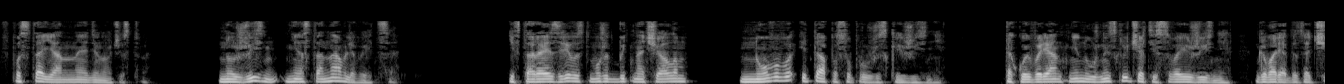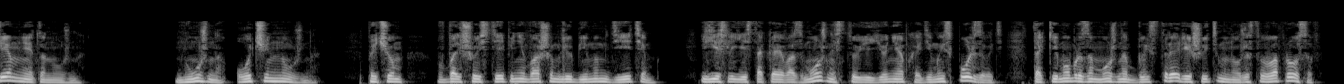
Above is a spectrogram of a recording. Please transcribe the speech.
в постоянное одиночество. Но жизнь не останавливается. И вторая зрелость может быть началом нового этапа супружеской жизни. Такой вариант не нужно исключать из своей жизни, говоря, да зачем мне это нужно? Нужно, очень нужно. Причем в большой степени вашим любимым детям, и если есть такая возможность, то ее необходимо использовать. Таким образом можно быстро решить множество вопросов.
